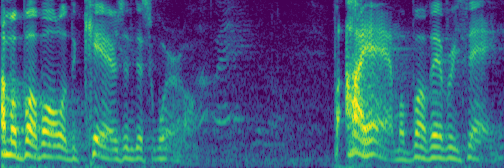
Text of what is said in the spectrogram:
I'm above all of the cares in this world. For I am above everything.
